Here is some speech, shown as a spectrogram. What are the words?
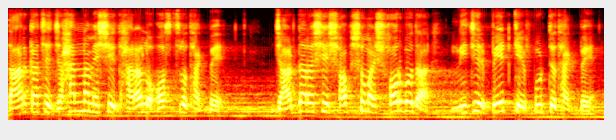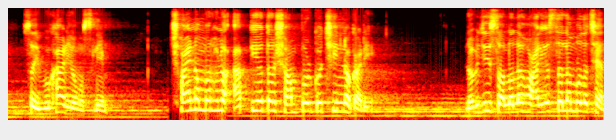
তার কাছে জাহান নামে সে ধারালো অস্ত্র থাকবে, যার দ্বারা সে সবসময় সর্বদা নিজের পেটকে ফুটতে থাকবে। সই বুখারি ও মুসলিম। ছয় নম্বর হলো আত্মীয়তার সম্পর্ক ছিন্নকারী। নবীজি সাল্লাহ আলিয়াল্লাম বলেছেন,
